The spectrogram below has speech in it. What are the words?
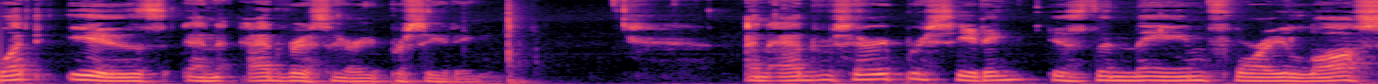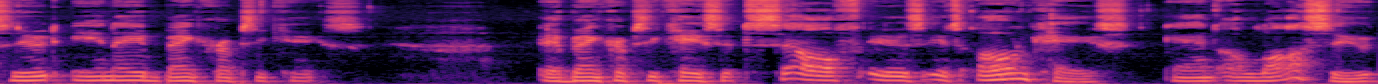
What is an adversary proceeding? An adversary proceeding is the name for a lawsuit in a bankruptcy case. A bankruptcy case itself is its own case, and a lawsuit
